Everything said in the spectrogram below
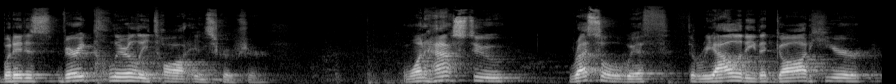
but it is very clearly taught in Scripture. One has to wrestle with the reality that God here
